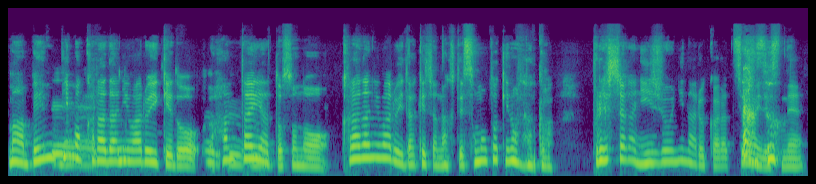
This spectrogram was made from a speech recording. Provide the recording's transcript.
まあ便秘も体に悪いけど、うんうんうん反対やとその体に悪いだけじゃなくてその時のなんか プレッシャーが二重になるから辛いですね。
